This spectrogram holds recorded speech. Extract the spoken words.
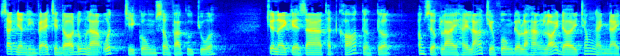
Xác nhận hình vẽ trên đó đúng là út chỉ cùng sông pha cứu chúa. Chuyện này kể ra thật khó tưởng tượng. Ông Dược Lai hay Lão Triều Phùng đều là hạng lõi đời trong ngành này.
